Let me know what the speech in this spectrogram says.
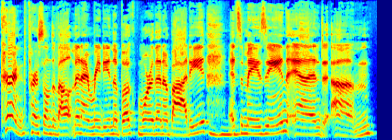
current personal development. I'm reading the book More Than a Body. Mm-hmm. It's amazing, and um,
